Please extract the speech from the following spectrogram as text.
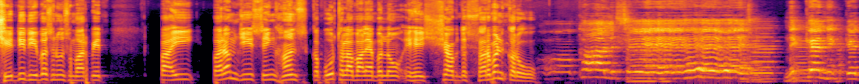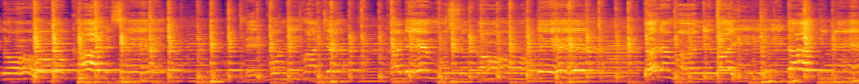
ਸ਼ਹੀਦੀ ਦਿਵਸ ਨੂੰ ਸਮਰਪਿਤ ਭਾਈ ਪਰਮਜੀਤ ਸਿੰਘ ਹੰਸ ਕਪੂਰਥਲਾ ਵਾਲਿਆਂ ਵੱਲੋਂ ਇਹ ਸ਼ਬਦ ਸਰਵਣ ਕਰੋ ਖਾਲਸੇ ਨਿੱਕੇ ਨਿੱਕੇ ਦੋ ਖਾਲਸੇ ਦੇਖੋ ਨਿਹਾਚ ਖੜੇ ਮੁਸਕਾਉਂਦੇ ਧਰਮ ਨਿਭਾਈ ਦਾ ਕਿਵੇਂ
